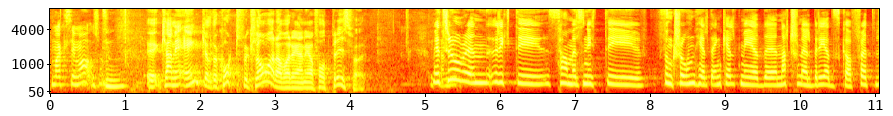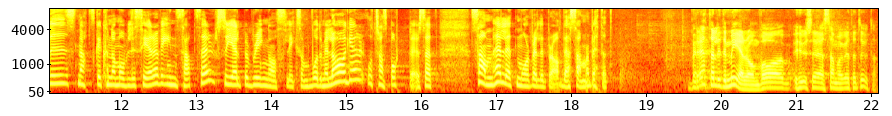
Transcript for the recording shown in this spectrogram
maximalt. Mm. Kan ni enkelt och kort förklara vad det är ni har fått pris för? Jag tror en riktig samhällsnyttig funktion helt enkelt med eh, nationell beredskap. För att vi snabbt ska kunna mobilisera vid insatser så hjälper Bring oss liksom både med lager och transporter. Så att samhället mår väldigt bra av det här samarbetet. Berätta lite mer om vad, hur ser det här samarbetet ut? Här?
